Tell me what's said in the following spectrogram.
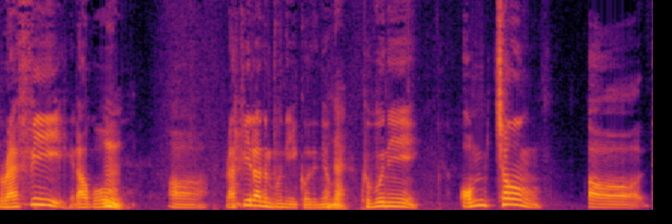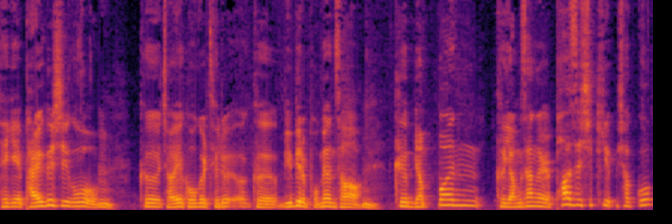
라피라고 음. 어, 라피라는 분이 있거든요. 네. 그분이 엄청 어 되게 밝으시고 음. 그 저희 곡을 들으 그 뮤비를 보면서 음. 그몇 번 그 영상을 pause 시키셨고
